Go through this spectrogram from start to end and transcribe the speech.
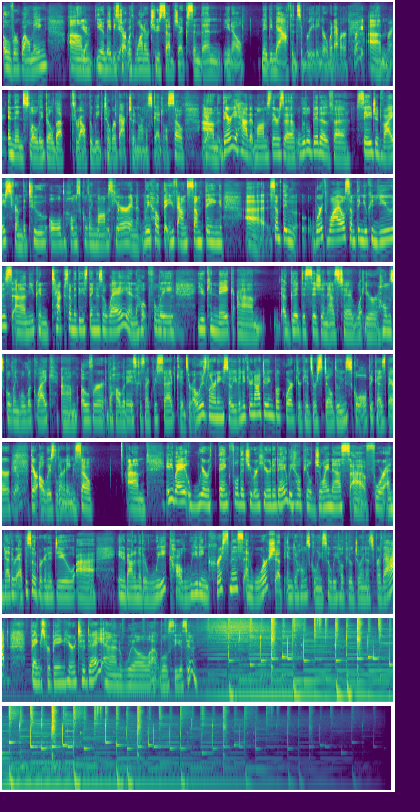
overwhelming. Um, yeah. You know, maybe start yeah. with one or two subjects and then, you know, maybe math and some reading or whatever. Right. Um, right. And then slowly build up throughout the week till we're back to a normal schedule. So yeah. um, there you have it, moms. There's a little bit of uh, sage advice from the two old homeschooling moms here, and we hope that you found something, uh, something worthwhile, something you can use. Um, you can tuck some of these things away, and hopefully, mm-hmm. you can make um, a good decision as to what your homeschooling will look like um, over the holidays because like we said kids are always learning so even if you're not doing book work your kids are still doing school because they're yep. they're always learning so um, anyway, we're thankful that you were here today. We hope you'll join us uh, for another episode we're going to do uh, in about another week called Weaving Christmas and Worship into Homeschooling. So we hope you'll join us for that. Thanks for being here today, and we'll uh, we'll see you soon. Música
